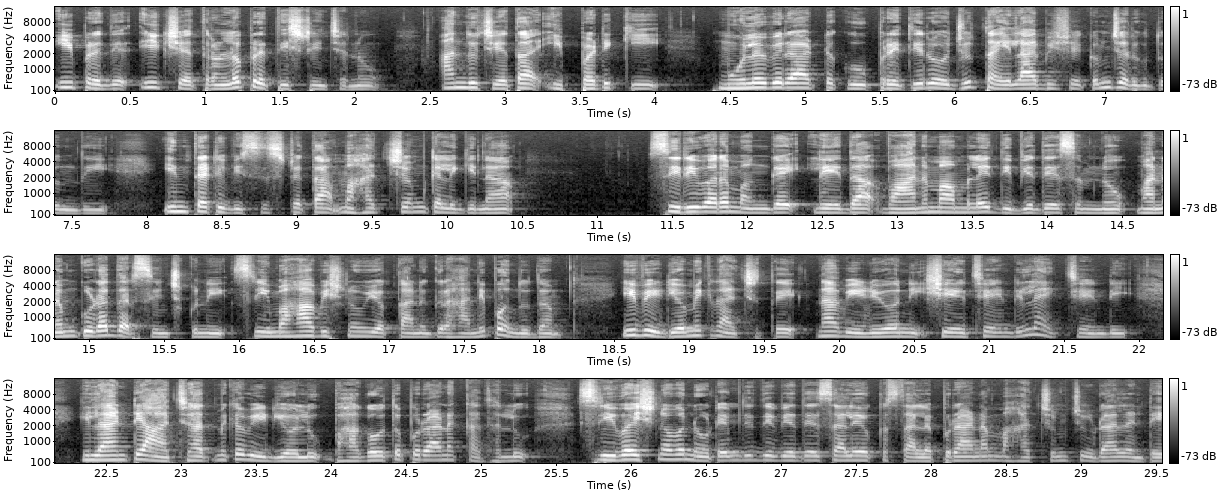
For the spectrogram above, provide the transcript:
ఈ ప్రదే ఈ క్షేత్రంలో ప్రతిష్ఠించను. అందుచేత ఇప్పటికీ మూల విరాట్కు ప్రతిరోజు తైలాభిషేకం జరుగుతుంది. ఇంతటి విశిష్టత మహత్యం కలిగిన సిరివర మంగై లేదా వానమామలై దివ్యదేశంను మనం కూడా దర్శించుకుని శ్రీ మహావిష్ణువు యొక్క అనుగ్రహాన్ని పొందుదాం. ఈ వీడియో మీకు నచ్చితే నా వీడియోని షేర్ చేయండి లైక్ చేయండి. ఇలాంటి ఆధ్యాత్మిక వీడియోలు భాగవత పురాణ కథలు శ్రీ వైష్ణవ నూటెనిమిది దివ్యదేశాల యొక్క స్థల పురాణం మహత్యం చూడాలంటే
